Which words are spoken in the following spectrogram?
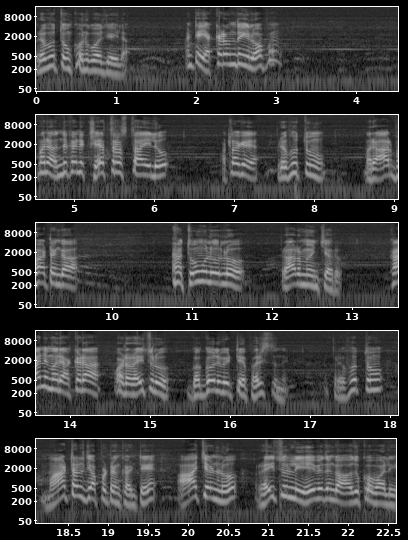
ప్రభుత్వం కొనుగోలు చేయలే. అంటే ఎక్కడ ఉంది ఈ లోపం? మరి అందుకని క్షేత్రస్థాయిలో అట్లాగే ప్రభుత్వం మరి ఆర్భాటంగా తోములూరులో ప్రారంభించారు. కానీ మరి అక్కడ వాడు రైతులు గగ్గోలు పెట్టే పరిస్థితి ప్రభుత్వం మాటలు చెప్పటం కంటే ఆచరణలో రైతుల్ని ఏ విధంగా ఆదుకోవాలి?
